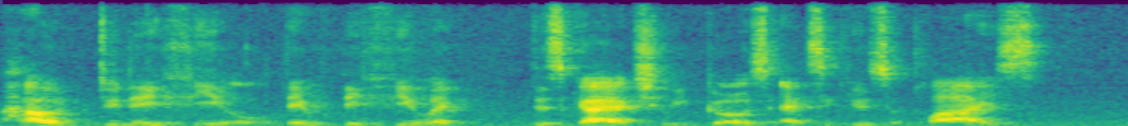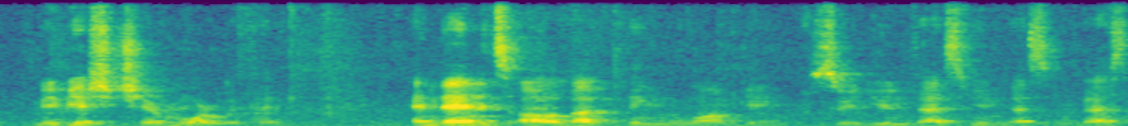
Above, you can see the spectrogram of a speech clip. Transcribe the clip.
how do they feel? They they feel like this guy actually goes, executes, applies. Maybe I should share more with him. And then it's all about playing the long game. So you invest, you invest, invest.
